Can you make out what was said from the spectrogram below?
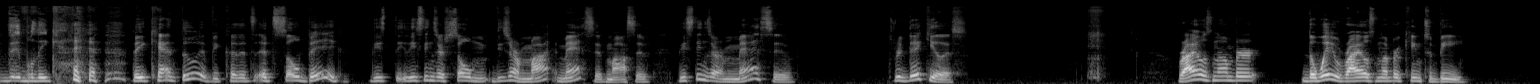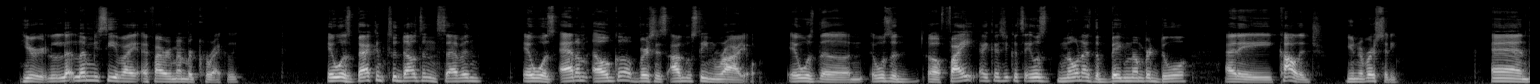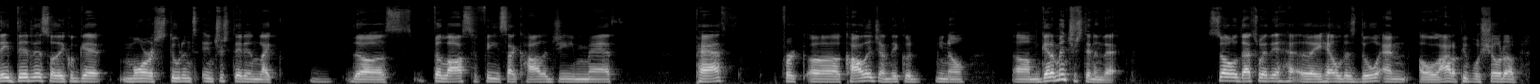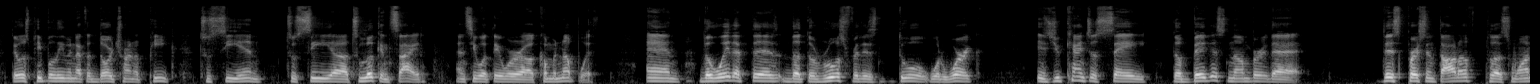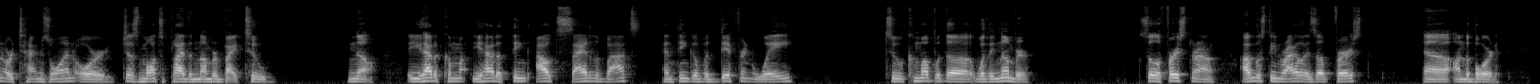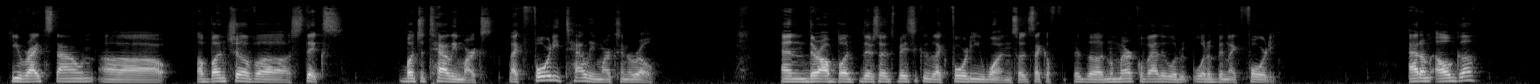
they, well, they can't they can't do it because it's it's so big. These these things are so these are ma- massive, massive. These things are massive. It's ridiculous. Rayo's number, the way Rayo's number came to be, here let, let me see if I if I remember correctly. It was back in 2007. It was Adam Elga versus Agustin Rayo. It was the it was a, a fight, I guess you could say. It was known as the big number duel at a college, university. And they did this so they could get more students interested in like the philosophy, psychology, math path for uh, college, and they could, you know, um, get them interested in that. So that's why they they held this duel, and a lot of people showed up. There was people even at the door trying to peek to see in, to see, uh, to look inside and see what they were uh, coming up with. And the way that the that the rules for this duel would work is you can't just say the biggest number that this person thought of plus one or times one or just multiply the number by two. No, you had to come. You had to think outside of the box and think of a different way to come up with a with a number. So the first round, Augustine Rayo is up first uh, on the board. He writes down uh, a bunch of uh, sticks, a bunch of tally marks, like 40 tally marks in a row. And they're all bunch. So it's basically like 41. So it's like a, the numerical value would would have been like 40. Adam Elga,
